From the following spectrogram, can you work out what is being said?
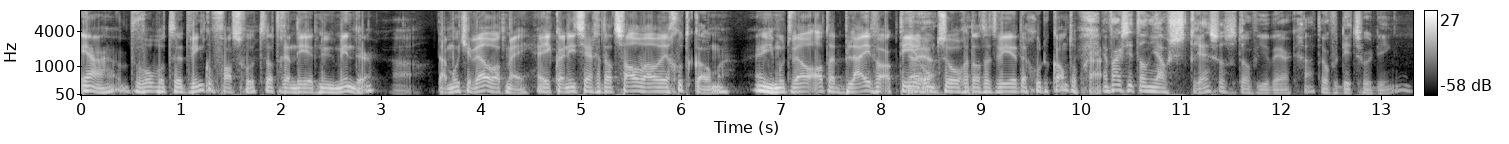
ja, bijvoorbeeld het winkelvastgoed, dat rendeert nu minder. Ah. Daar moet je wel wat mee. Je kan niet zeggen dat zal wel weer goed komen. Je moet wel altijd blijven acteren Ja, ja. om te zorgen dat het weer de goede kant op gaat. En waar zit dan jouw stress als het over je werk gaat, over dit soort dingen?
